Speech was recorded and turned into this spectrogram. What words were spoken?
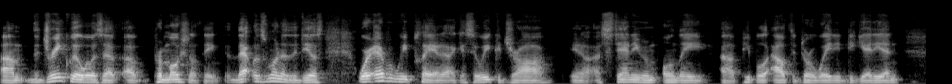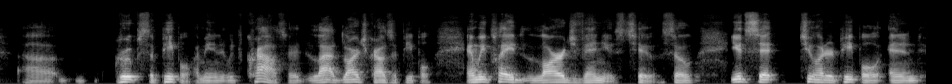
Um, the drink wheel was a, a, promotional thing. That was one of the deals. Wherever we played, like I said, we could draw you know a standing room only, uh, people out the door waiting to get in. Uh, groups of people. I mean, with crowds, large crowds of people, and we played large venues too. So you'd sit 200 people and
